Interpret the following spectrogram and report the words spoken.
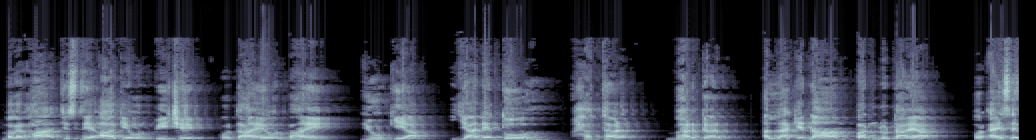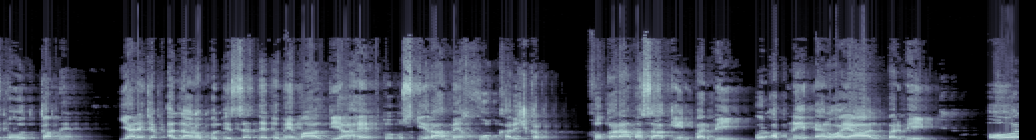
مگر ہاں جس نے آگے اور پیچھے اور دھائیں اور بھائیں یوں کیا یعنی دو ہتھڑ بھر کر اللہ کے نام پر لٹایا اور ایسے بہت کم ہیں۔ یعنی جب اللہ رب العزت نے تمہیں مال دیا ہے تو اس کی راہ میں خوب خرچ کرو فقرا مساکین پر بھی اور اپنے اہل ویال پر بھی۔ اور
